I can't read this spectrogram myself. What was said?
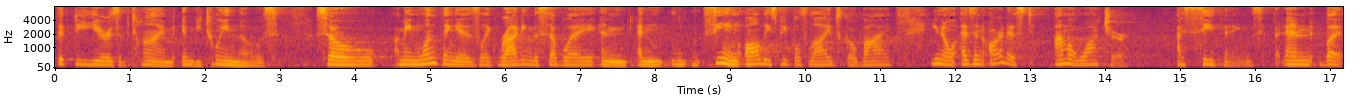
50 years of time in between those. So, I mean, one thing is like riding the subway and, and seeing all these people's lives go by. You know, as an artist, I'm a watcher. I see things. And, but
